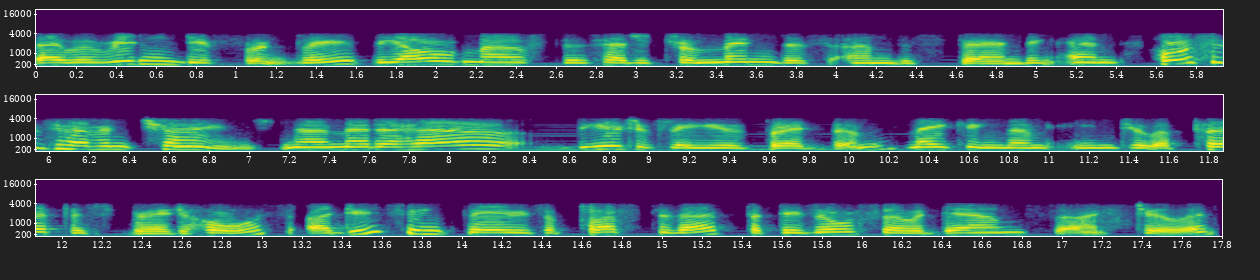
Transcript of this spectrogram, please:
they were ridden differently. The old masters had a tremendous understanding, and horses haven't changed. No matter how beautifully you've bred them, making them into a purpose bred horse, I do think there is a plus to that, but there's also a downside to it.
